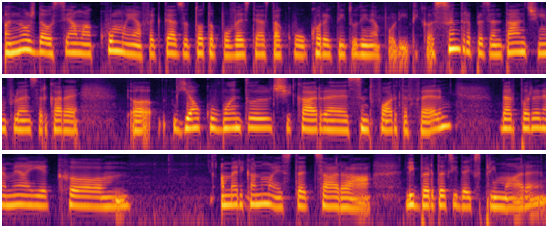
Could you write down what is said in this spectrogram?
nu-și dau seama cum îi afectează toată povestea asta cu corectitudinea politică. Sunt reprezentanți și influenceri care uh, iau cuvântul și care sunt foarte fermi, dar părerea mea e că America nu mai este țara libertății de exprimare,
